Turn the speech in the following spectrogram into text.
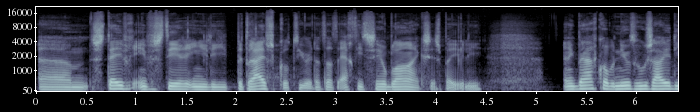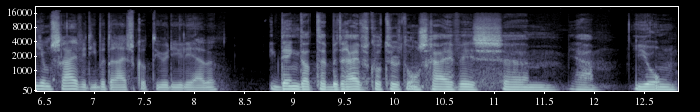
um, stevig investeren in jullie bedrijfscultuur. Dat dat echt iets heel belangrijks is bij jullie. En ik ben eigenlijk wel benieuwd, hoe zou je die omschrijven, die bedrijfscultuur die jullie hebben? Ik denk dat de bedrijfscultuur te omschrijven is ehm, ja, jong,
